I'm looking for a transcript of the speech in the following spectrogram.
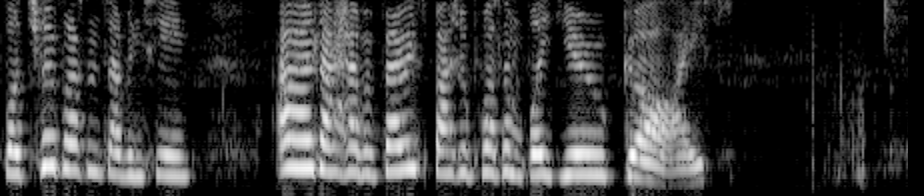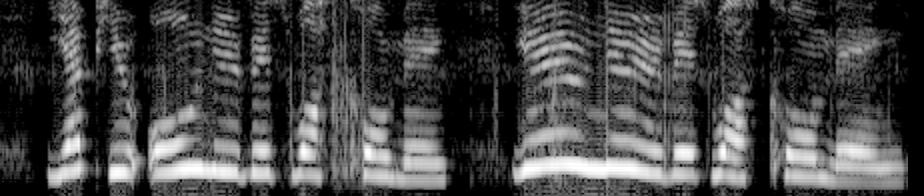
for 2017 and I have a very special present for you guys. Yep, you all knew this was coming. You knew this was coming.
